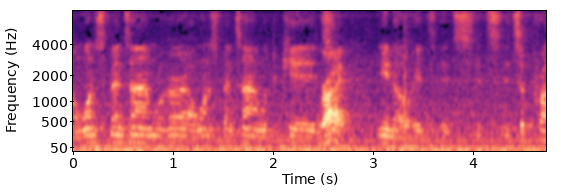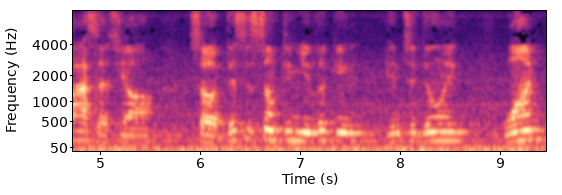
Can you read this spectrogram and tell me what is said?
I want to spend time with her. I want to spend time with the kids. Right. You know, it's it's it's it's a process, y'all. So if this is something you're looking into doing, one,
